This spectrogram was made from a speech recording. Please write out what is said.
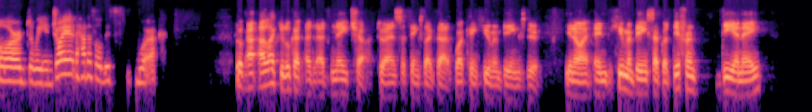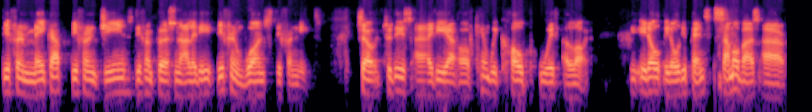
or do we enjoy it? How does all this work? Look, I, I like to look at, at, at, nature to answer things like that. What can human beings do? You know, and human beings have got different DNA, different makeup, different genes, different personality, different wants, different needs. So to this idea of can we cope with a lot? It, it all it all depends. Some of us are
